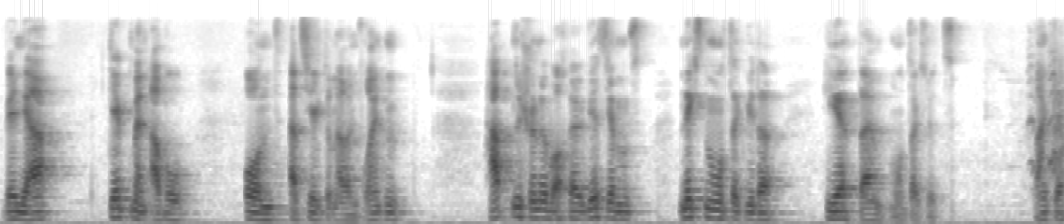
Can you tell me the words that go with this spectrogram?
Wenn ja, gebt mir ein Abo und erzählt an euren Freunden. Habt eine schöne Woche. Wir sehen uns nächsten Montag wieder hier beim Montagswitz. Danke.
